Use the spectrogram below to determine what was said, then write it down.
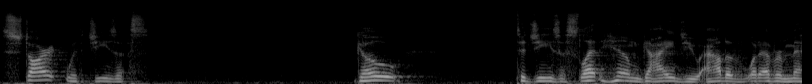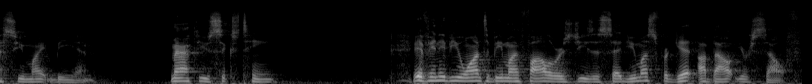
Start with Jesus. Go to Jesus. Let Him guide you out of whatever mess you might be in. Matthew 16. If any of you want to be my followers, Jesus said, you must forget about yourself.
